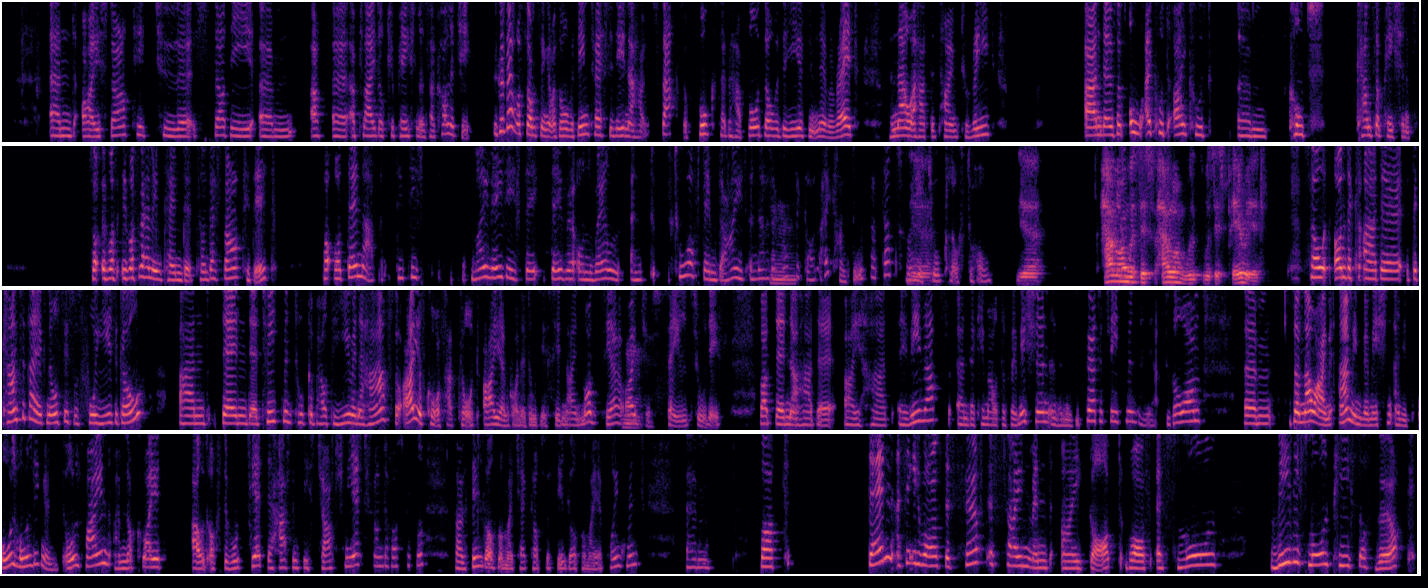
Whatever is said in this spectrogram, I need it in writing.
and I started to uh, study um, up, uh, applied occupational psychology because that was something I was always interested in. I had stacks of books that I had bought over the years and never read, and now I had the time to read. And then I thought, oh, I could, I could um, coach cancer patients. So it was, it was well intended. So I started it. But what then happened? These my ladies they they were unwell and t- two of them died and i was like oh Mm. my god i can't do that that's really Yeah. too close to home Yeah. How long And- was this? How long wa- was this period? So on the uh, the the cancer diagnosis was four years ago, and then the treatment took about a year and a half. So I, of course, had thought I am going to do this in nine months. Yeah, I Mm. just sailed through this. But then I had a I had a relapse, and I came out of remission, and I needed further treatment, and I had to go on. Um, so now I'm I'm in remission, and it's all holding, and it's all fine. I'm not quite out of the woods yet. They haven't discharged me yet from the hospital. So I still go for my checkups, I still go for my appointments. Um, but then I think it was the first assignment I got was a small, really small piece of work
